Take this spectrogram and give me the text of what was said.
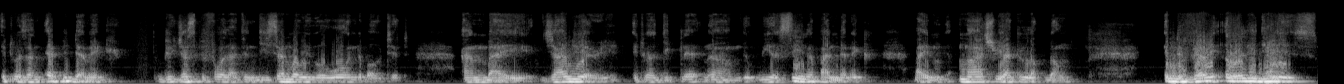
it was an epidemic. Just before that, in December, we were warned about it. And by January, it was declared um, we were seeing a pandemic. By March, we had to lock down. In the very early days,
